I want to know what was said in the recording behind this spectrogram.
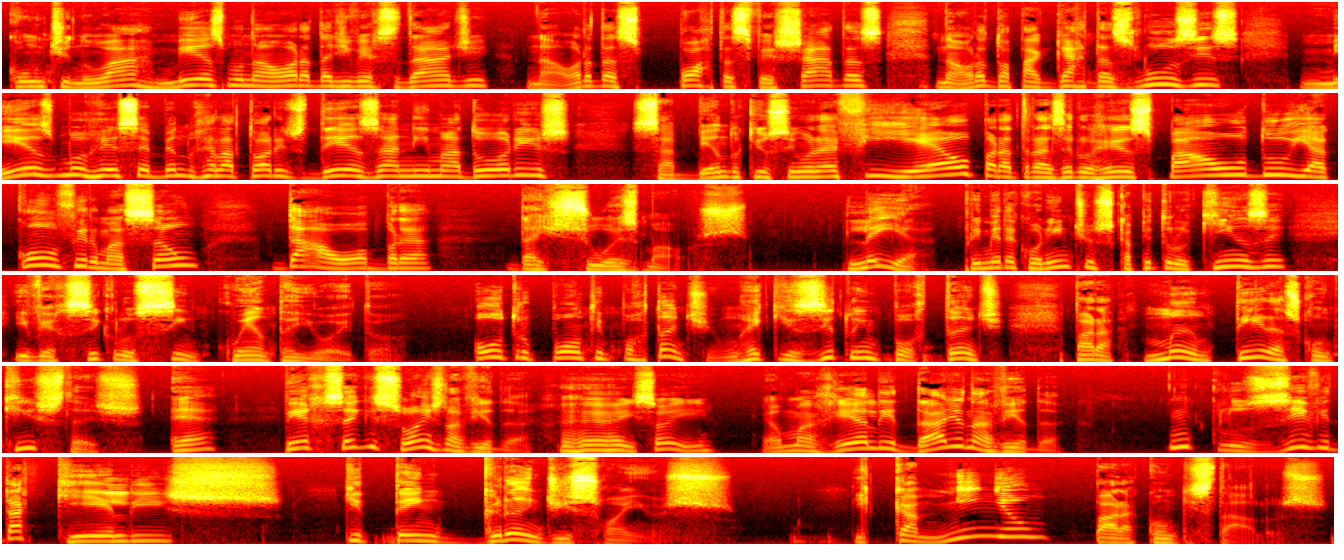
Continuar mesmo na hora da adversidade, na hora das portas fechadas, na hora do apagar das luzes, mesmo recebendo relatórios desanimadores, sabendo que o Senhor é fiel para trazer o respaldo e a confirmação da obra das suas mãos. Leia 1 Coríntios capítulo 15 e versículo 58. Outro ponto importante, um requisito importante para manter as conquistas é perseguições na vida. É isso aí. É uma realidade na vida. Inclusive daqueles que têm grandes sonhos e caminham para conquistá-los.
